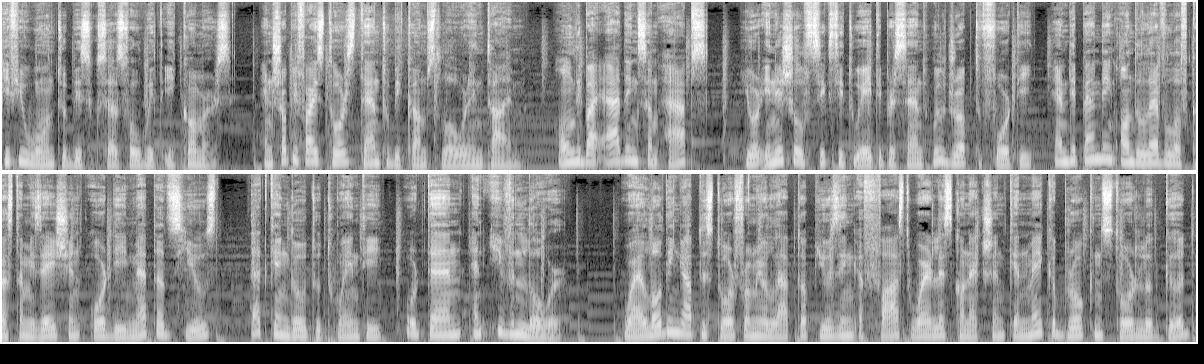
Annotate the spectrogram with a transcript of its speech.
if you want to be successful with e-commerce, and Shopify stores tend to become slower in time. Only by adding some apps, your initial 60 to 80% will drop to 40 and depending on the level of customization or the methods used, that can go to 20 or 10 and even lower. While loading up the store from your laptop using a fast wireless connection can make a broken store look good,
